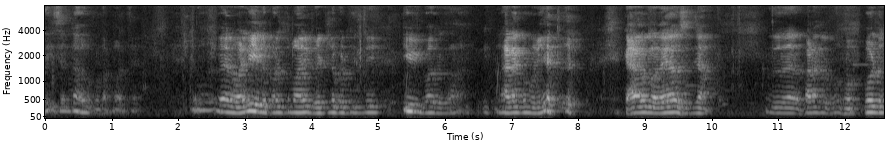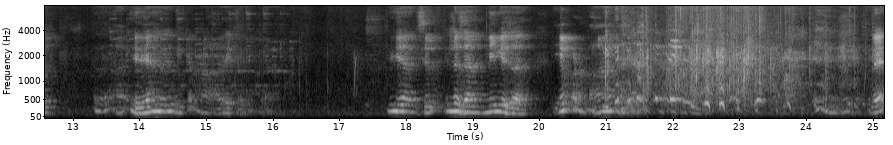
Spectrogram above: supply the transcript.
ரீசெண்டாக ஒரு படம் பார்த்தேன். வேறு வழியில் படுத்து மாதிரி பெட்டில் படுத்துட்டு டிவி பார்க்கலாம் நடக்க முடியாது. கடவுள் நிறையா செஞ்சான். படங்கள் போ- போட்டு. இதையாவது விற்கணும் அதை இல்லை சார் நீங்கள் சார். என் படமா வேற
